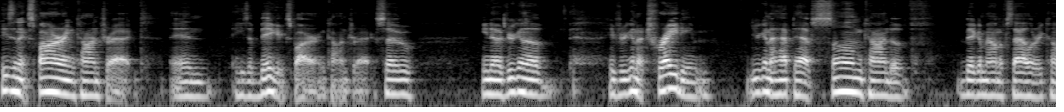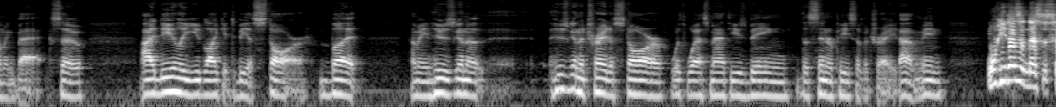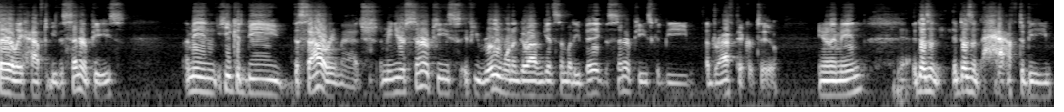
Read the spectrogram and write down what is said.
he's an expiring contract, and he's a big expiring contract. So, you know, if you're gonna if you're gonna trade him, you're gonna have to have some kind of big amount of salary coming back. So, ideally, you'd like it to be a star, but I mean, who's gonna who's gonna trade a star with Wes Matthews being the centerpiece of a trade? I mean, well, he doesn't necessarily have to be the centerpiece. I mean, he could be the salary match. I mean, your centerpiece, if you really want to go out and get somebody big, the centerpiece could be a draft pick or two. You know what I mean? Yeah. It doesn't. It doesn't have to be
